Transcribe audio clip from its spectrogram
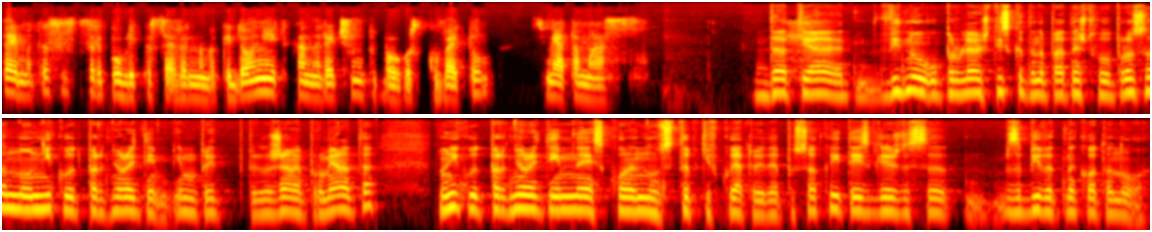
темата с Република Северна Македония и така нареченото българско вето, смятам аз. Да, тя, видно, управляващите искат да направят нещо по въпроса, но никой от партньорите им, има продължаваме промяната, но никой от партньорите им не е склонен на стъпки, в която и да е посока и те изглежда са, забиват на кота нула.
